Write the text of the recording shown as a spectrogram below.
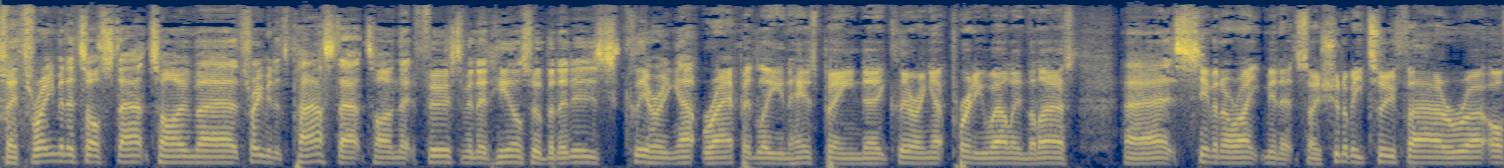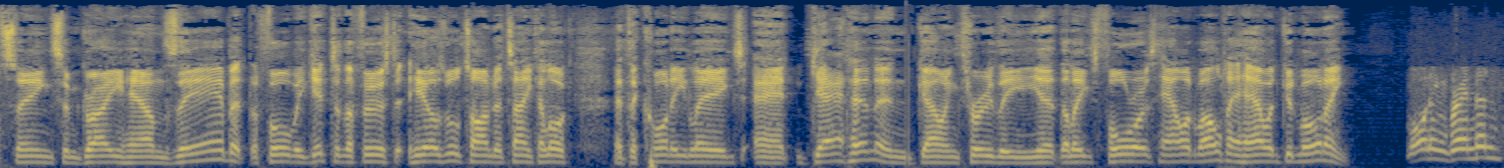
So three minutes off start time, uh, three minutes past start time, that first minute Healesville, but it is clearing up rapidly and has been uh, clearing up pretty well in the last uh, seven or eight minutes. So shouldn't be too far uh, off seeing some greyhounds there. But before we get to the first at Healesville, time to take a look at the quaddy legs at Gatton and going through the uh, the leagues for us. Howard Walter. Howard, good morning. Morning, Brendan.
